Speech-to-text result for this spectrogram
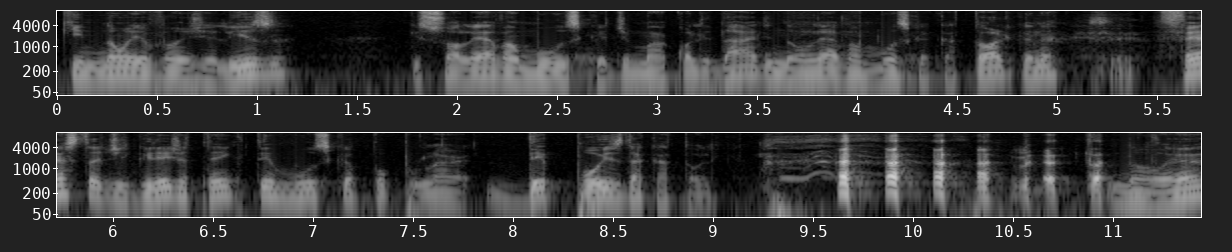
que não evangeliza, que só leva música de má qualidade, não leva música católica, né? Sim. Festa de igreja tem que ter música popular depois da católica. não é?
